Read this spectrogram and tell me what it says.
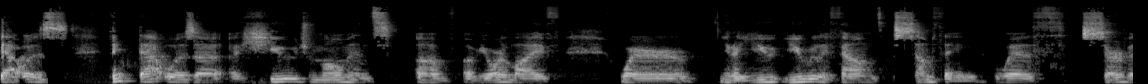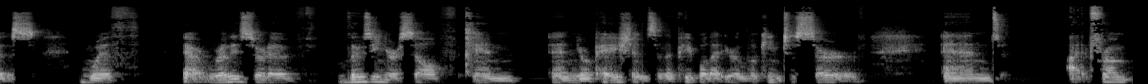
that was, I think that was a, a huge moment of of your life where you know you you really found something with service, with yeah, really sort of losing yourself in in your patients and the people that you're looking to serve. And I, from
